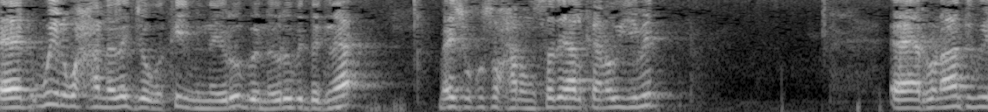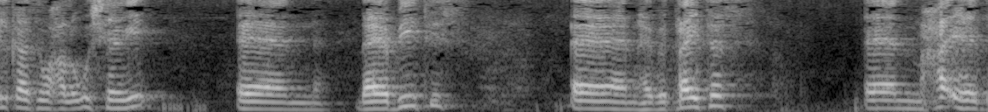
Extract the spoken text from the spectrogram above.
wiil waxaa nala jooga ka yimid nairobi. Oo nairobi degnaa. Meeshuu ku soo xanuunsaday halkan u yimid. Run ahaantii wiilkaasi waxaa lagu sheegay diabetes hepatitis maxay ahayd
